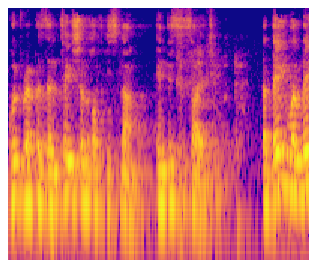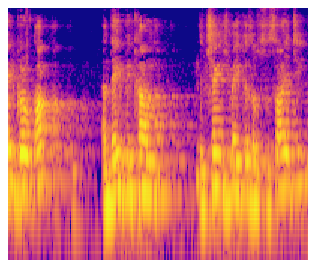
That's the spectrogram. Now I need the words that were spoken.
good representation of Islam in this society? That they, when they grow up and they become the change makers of society,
